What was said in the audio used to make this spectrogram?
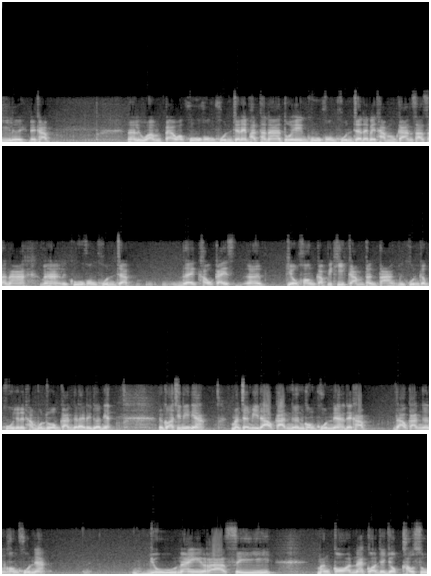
ดีเลยนะครับนะหรือว่ามันแปลว่าคู่ของคุณจะได้พัฒนาตัวเองคู่ของคุณจะได้ไปทำการศาสนานะฮะหรือคู่ของคุณจะได้เข้าใกล้เอ่อเกี่ยวข้องกับพิธีกรรมต่าง ๆ หรือคุณกับคู่จะได้ทำบุญร่วมกันก็ได้ในเดือนนี้แล้วก็ทีนี้เนี่ยมันจะมีดาวการเงินของคุณเนี่ยนะครับดาวการเงินของคุณเนี่ย อยู่ในราศีมังกรนะก่อนจะยกเข้าสู่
